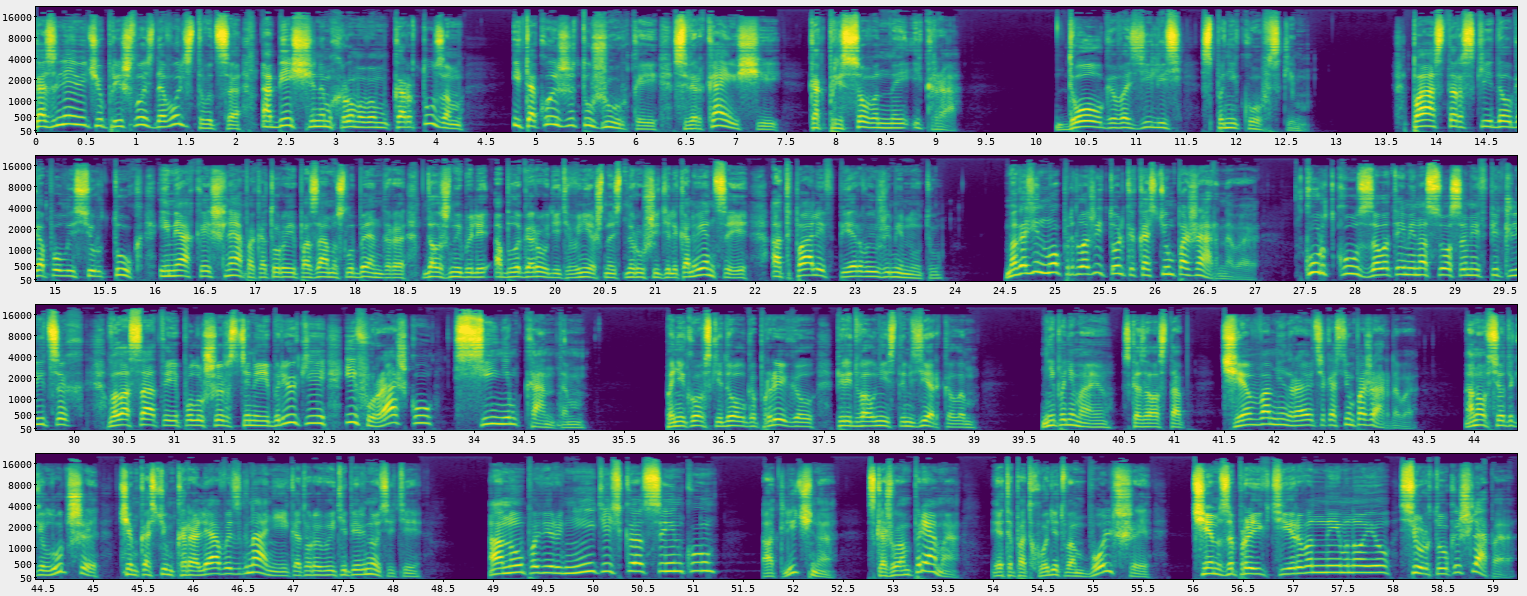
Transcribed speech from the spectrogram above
Козлевичу пришлось довольствоваться обещанным хромовым картузом и такой же тужуркой, сверкающей, как прессованная икра. Долго возились с Паниковским. Пасторский долгополый сюртук и мягкая шляпа, которые по замыслу Бендера должны были облагородить внешность нарушителя конвенции, отпали в первую же минуту. Магазин мог предложить только костюм пожарного — куртку с золотыми насосами в петлицах, волосатые полушерстяные брюки и фуражку с синим кантом. Паниковский долго прыгал перед волнистым зеркалом. «Не понимаю», — сказал Остап, — «чем вам не нравится костюм пожарного? Оно все-таки лучше, чем костюм короля в изгнании, который вы теперь носите. А ну, повернитесь-ка, сынку». «Отлично. Скажу вам прямо, это подходит вам больше, чем запроектированные мною сюртук и шляпа.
